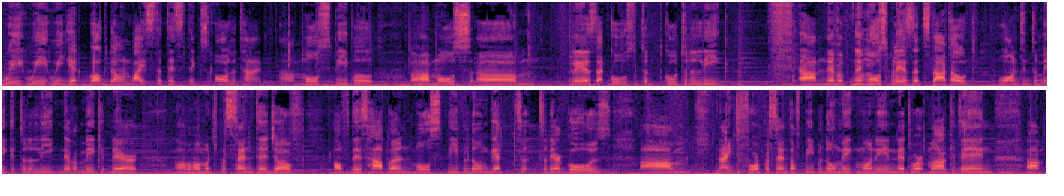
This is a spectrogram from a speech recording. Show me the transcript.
we, we, we get bogged down by statistics all the time. Uh, most people, uh, most um, players that goes to go to the league, um, never. Most players that start out wanting to make it to the league never make it there. Um, how much percentage of of this happen. Most people don't get to, to their goals. Um, 94% of people don't make money in network marketing. Um,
